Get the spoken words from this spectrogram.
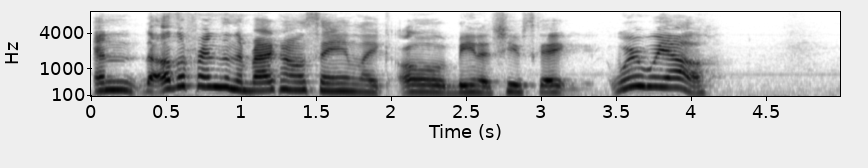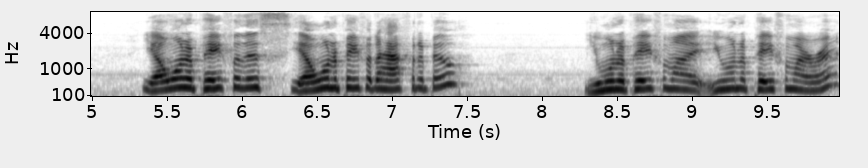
and the other friends in the background saying like, "Oh, being a cheapskate." Where we all? Y'all want to pay for this? Y'all want to pay for the half of the bill? You want to pay for my? You want to pay for my rent?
